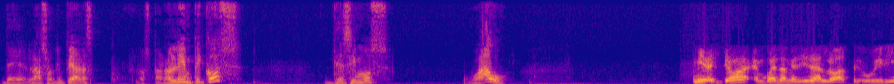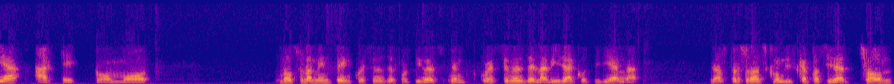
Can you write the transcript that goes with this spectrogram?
de las Olimpiadas, los Paralímpicos, decimos, wow. Mira, yo en buena medida lo atribuiría a que como no solamente en cuestiones deportivas, sino en cuestiones de la vida cotidiana, las personas con discapacidad son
